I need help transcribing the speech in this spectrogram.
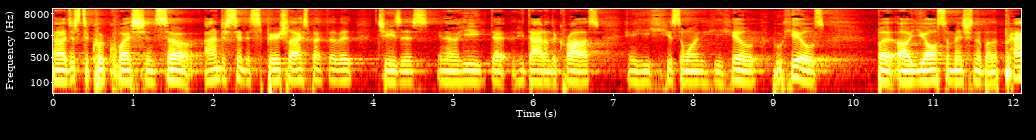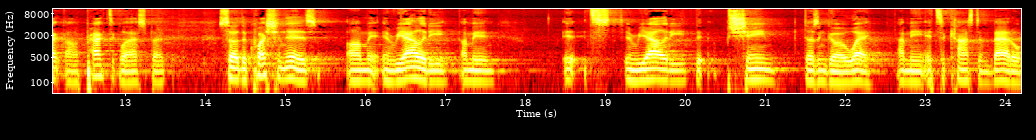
Uh, just a quick question. So I understand the spiritual aspect of it. Jesus, you know, he that he died on the cross, and he, he's the one he healed who heals. But uh, you also mentioned about the pra- uh, practical aspect. So the question is, um, in reality, I mean, it's in reality, the shame doesn't go away. I mean, it's a constant battle.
